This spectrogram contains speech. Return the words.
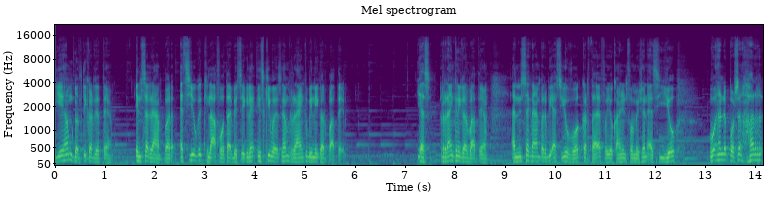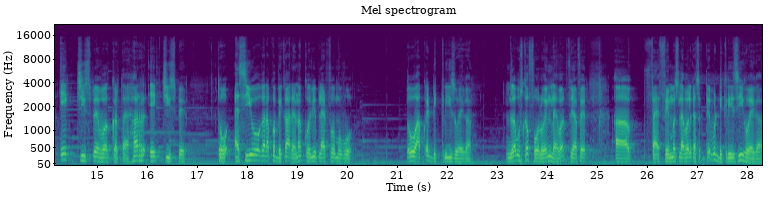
ये हम गलती कर देते हैं। इंस्टाग्राम पर एस e के खिलाफ होता है बेसिकली इसकी वजह से हम रैंक भी नहीं कर पाते। यस रैंक नहीं कर पाते हम। एंड इंस्टाग्राम पर भी एस वर्क करता है for your kind information as one hundred percent हर एक चीज़ पे वर्क करता है, हर एक चीज़ पे। तो एस अगर आपका बेकार है ना, कोई भी प्लेटफॉर्म हो वो तो वो आपका डिक्रीज़ होएगा। मतलब उसका फॉलोइंग लेवल या फिर फ़ेमस लेवल कह सकते हैं, वो डिक्रीज़ ही होएगा।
